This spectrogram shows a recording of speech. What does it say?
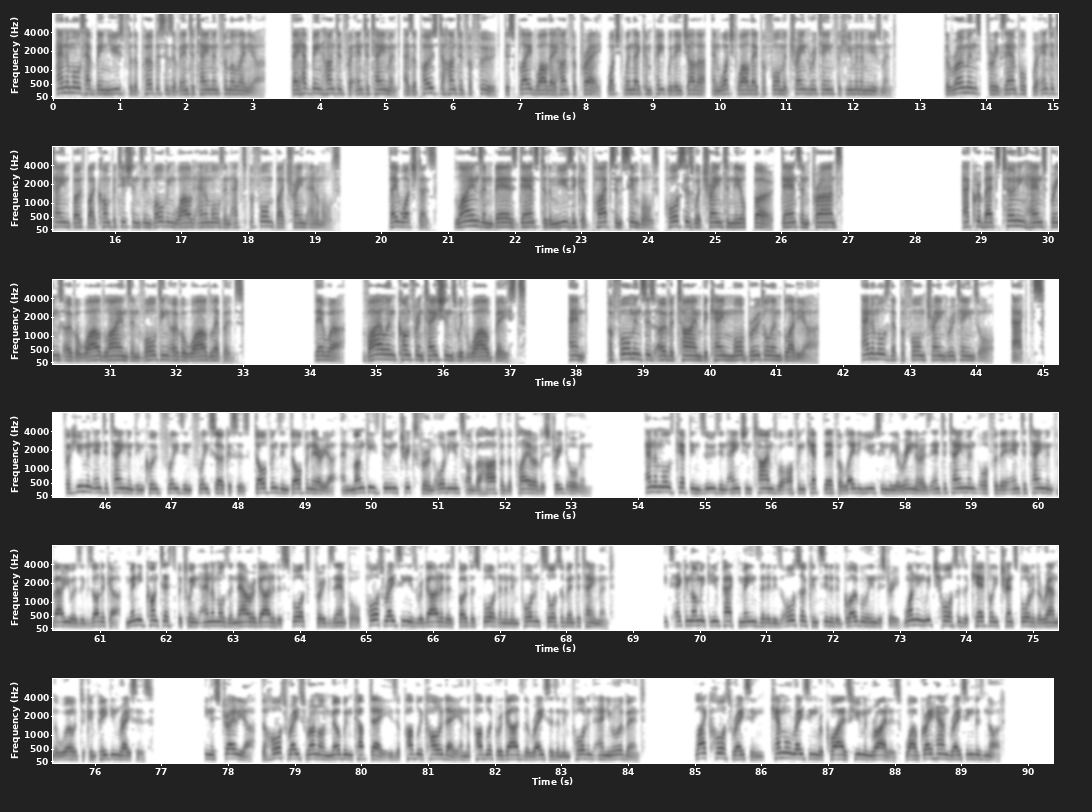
Animals have been used for the purposes of entertainment for millennia. They have been hunted for entertainment as opposed to hunted for food, displayed while they hunt for prey, watched when they compete with each other, and watched while they perform a trained routine for human amusement. The Romans, for example, were entertained both by competitions involving wild animals and acts performed by trained animals. They watched as lions and bears danced to the music of pipes and cymbals, horses were trained to kneel, bow, dance and prance, acrobats turning handsprings over wild lions and vaulting over wild leopards. There were violent confrontations with wild beasts, and performances over time became more brutal and bloodier. Animals that perform trained routines or acts for human entertainment include fleas in flea circuses, dolphins in dolphinaria, and monkeys doing tricks for an audience on behalf of the player of a street organ. Animals kept in zoos in ancient times were often kept there for later use in the arena as entertainment or for their entertainment value as exotica. Many contests between animals are now regarded as sports, for example, horse racing is regarded as both a sport and an important source of entertainment. Its economic impact means that it is also considered a global industry, one in which horses are carefully transported around the world to compete in races. In Australia, the horse race run on Melbourne Cup Day is a public holiday and the public regards the race as an important annual event. Like horse racing, camel racing requires human riders, while greyhound racing does not.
